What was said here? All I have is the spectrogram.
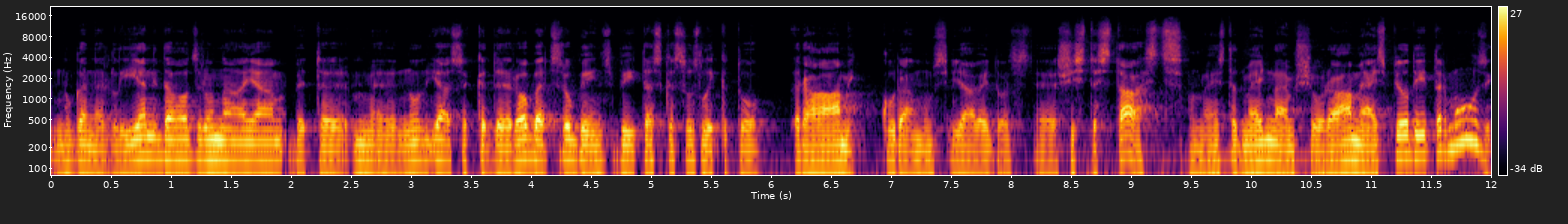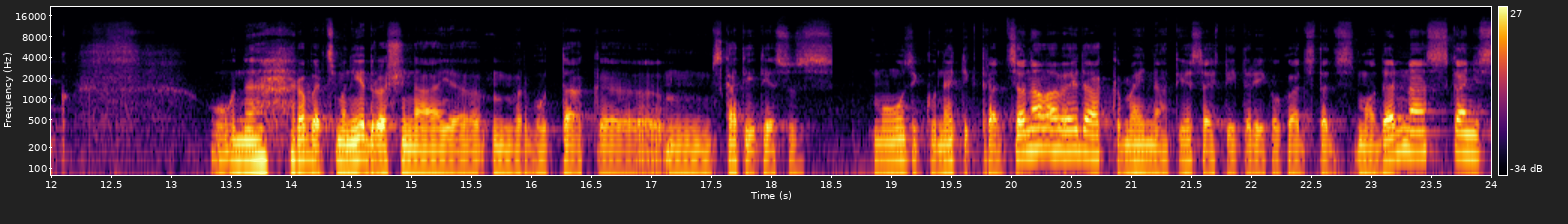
nu, gan ar Lienu daudz runājām, bet eh, nu, jāsaka, ka Roberts Rubīns bija tas, kas uzlika to rāmi, kurā mums jāveido e, šis stāsts. Un mēs mēģinājām šo rāmi aizpildīt ar mūziku. Un e, Roberts man iedrošināja, varbūt tā, ka skatīties uz mūziku ne tik tradicionālā veidā, ka mēģināt iesaistīt arī kaut kādas tādas modernas skaņas,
